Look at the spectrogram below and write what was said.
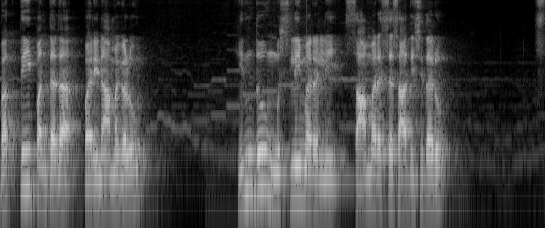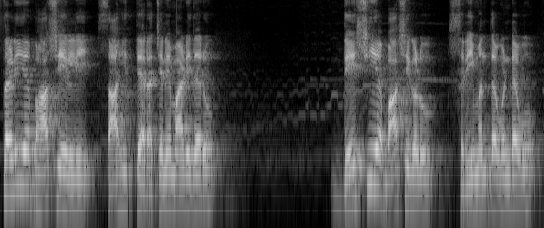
ಭಕ್ತಿ ಪಂಥದ ಪರಿಣಾಮಗಳು. ಹಿಂದೂ ಮುಸ್ಲಿಮರಲ್ಲಿ ಸಾಮರಸ್ಯ ಸಾಧಿಸಿದರು. ಸ್ಥಳೀಯ ಭಾಷೆಯಲ್ಲಿ ಸಾಹಿತ್ಯ ರಚನೆ ಮಾಡಿದರು. ದೇಶೀಯ ಭಾಷೆಗಳು ಶ್ರೀಮಂತಗೊಂಡವು.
